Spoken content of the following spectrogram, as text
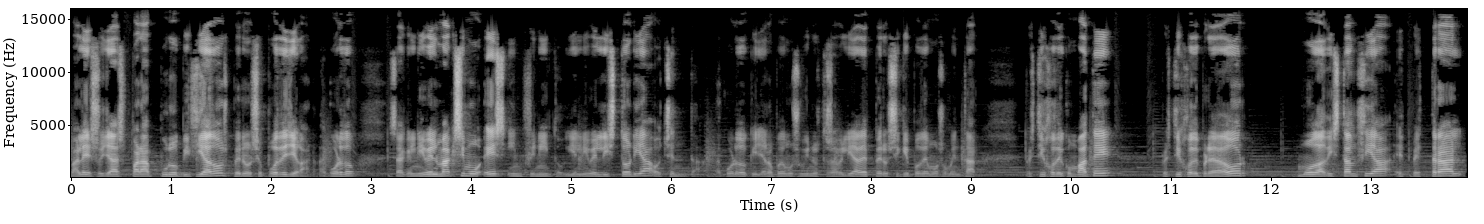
¿Vale? Eso ya es para puros viciados, pero se puede llegar, ¿de acuerdo? O sea que el nivel máximo es infinito y el nivel de historia 80, ¿de acuerdo? Que ya no podemos subir nuestras habilidades, pero sí que podemos aumentar prestigio de combate, prestigio de predador, modo a distancia, espectral,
